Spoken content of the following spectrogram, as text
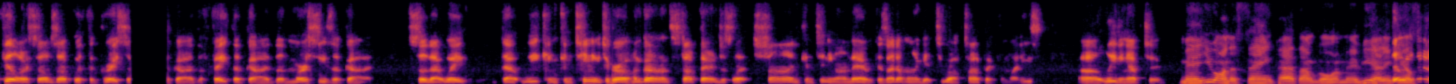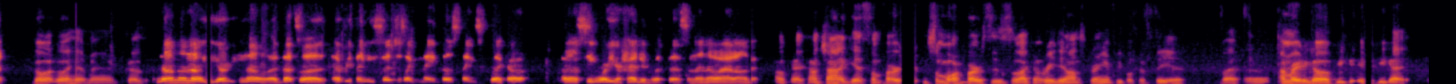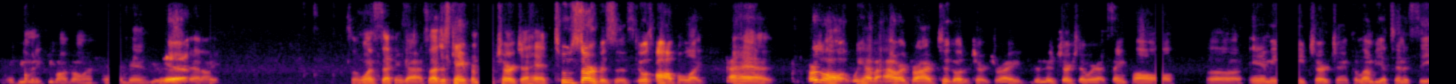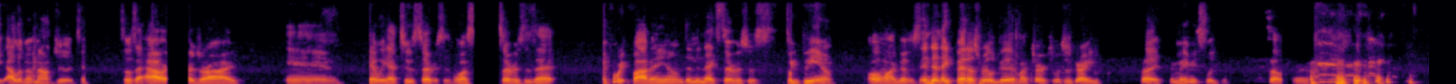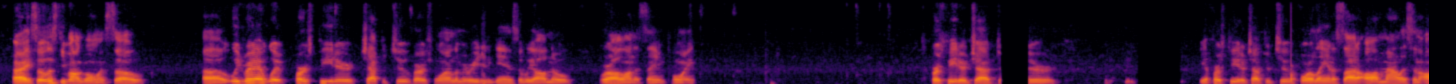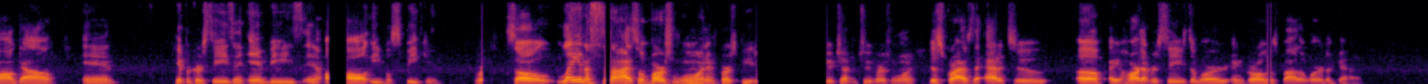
fill ourselves up with the grace of God, the faith of God, the mercies of God, so that way that we can continue to grow. I'm going to stop there and just let Sean continue on there because I don't want to get too off topic from what he's uh, leading up to. Man, you on the same path I'm going, man. If you had anything no, else, yeah. go go ahead, man. Because no, no, no, you're no. That's uh everything you said just like made those things click. I I want to see where you're headed with this, and then I'll add on. Okay, I'm trying to get some ver- some more verses so I can read it on the screen and people can see it. But mm-hmm. I'm ready to go if you if you got if you want me to keep on going, and then you yeah. add on. So one second, guys. So I just came from church. I had two services. It was awful. Like I had first of all, we have an hour drive to go to church, right? The new church that we're at, St. Paul, uh, ME Church in Columbia, Tennessee. I live in Mount Juliet, so it's an hour drive, and yeah, we had two services. One service is at 45 a.m. Then the next service was 3 p.m. Oh my goodness! And then they fed us real good, my church, which is great, but it made me sleepy. So, all right, so let's keep on going. So, uh, we read with First Peter chapter two, verse one. Let me read it again, so we all know we're all on the same point. First Peter chapter, yeah, First Peter chapter two, for laying aside all malice and all guile and hypocrisies and envies and all evil speaking. Right? So laying aside, so verse one in First Peter chapter two, verse one describes the attitude of a heart that receives the word and grows by the word of God.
